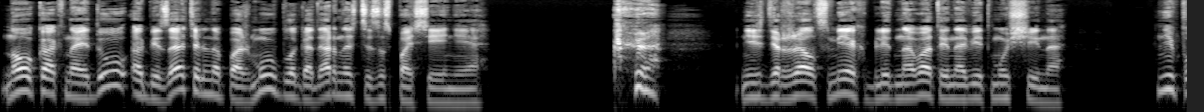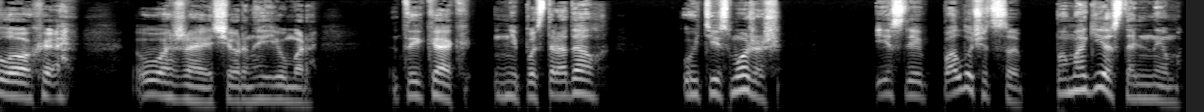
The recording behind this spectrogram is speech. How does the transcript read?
но как найду, обязательно пожму в благодарность за спасение. Не сдержал смех бледноватый на вид мужчина. «Неплохо. Уважаю черный юмор. Ты как, не пострадал? Уйти сможешь? Если получится, помоги остальным.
